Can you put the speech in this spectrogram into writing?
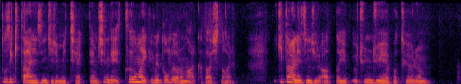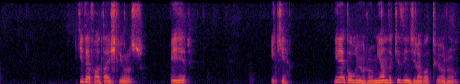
32 tane zincirimi çektim. Şimdi tığıma ipimi doluyorum arkadaşlar. 2 tane zincir atlayıp üçüncüye batıyorum. 2 defa da işliyoruz. 1 2 Yine doluyorum. Yandaki zincire batıyorum.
